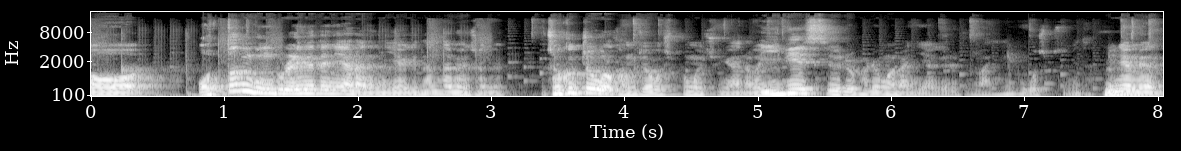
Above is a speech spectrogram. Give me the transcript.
어, 어떤 공부를 해야 되냐라는 이야기를 한다면 저는 적극적으로 강조하고 싶은 것 중에 하나가 EBS를 활용하는 이야기를 좀 많이 해보고 싶습니다. 왜냐하면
